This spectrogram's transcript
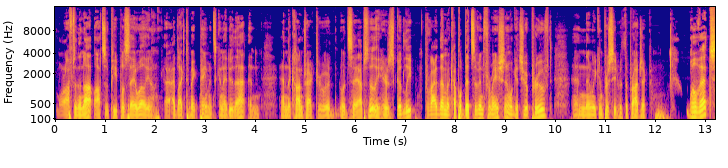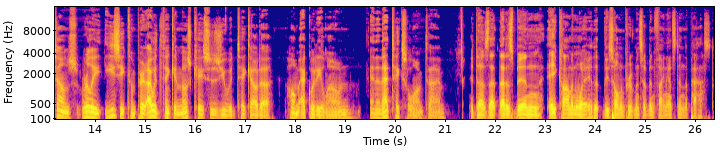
More often than not, lots of people say, "Well, you know, I'd like to make payments. Can I do that?" and and the contractor would, would say, absolutely, here's GoodLeap. Provide them a couple bits of information and we'll get you approved and then we can proceed with the project. Well, that sounds really easy compared. I would think in most cases you would take out a home equity loan and then that takes a long time. It does. That that has been a common way that these home improvements have been financed in the past.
